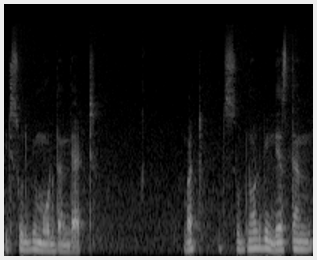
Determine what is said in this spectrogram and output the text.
it should be more than that. But it should not be less than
